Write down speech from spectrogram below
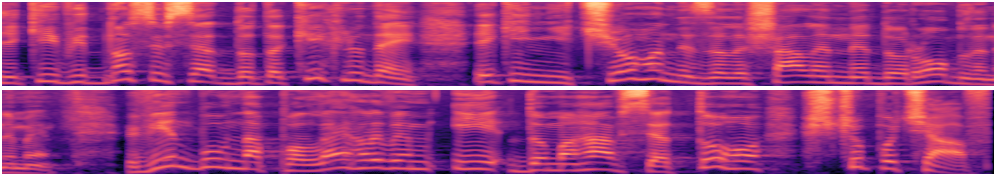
який відносився до таких людей, які нічого не залишали недоробленими. Він був наполегливим і домагався того, що почав.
